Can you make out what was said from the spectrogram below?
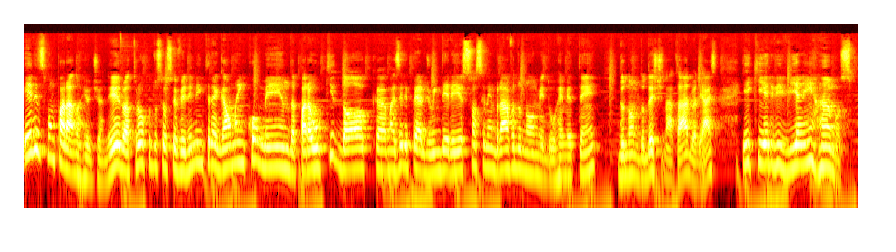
Eles vão parar no Rio de Janeiro a troco do seu Severino entregar uma encomenda para o Kidoka, mas ele perde o endereço, só se lembrava do nome do remetente, do nome do destinatário, aliás, e que ele vivia em Ramos,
